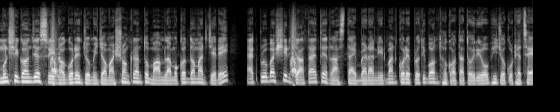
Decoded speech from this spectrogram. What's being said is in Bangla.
মুন্সীগঞ্জে শ্রীনগরে জমি জমা সংক্রান্ত মামলা মোকদ্দমার জেরে এক প্রবাসীর যাতায়াতের রাস্তায় বেড়া নির্মাণ করে প্রতিবন্ধকতা তৈরির অভিযোগ উঠেছে।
